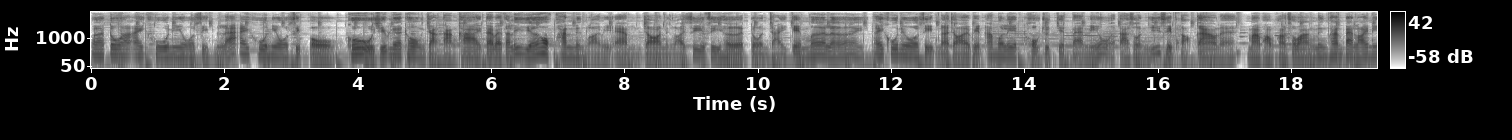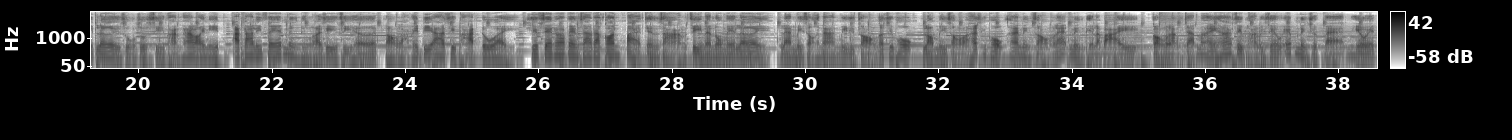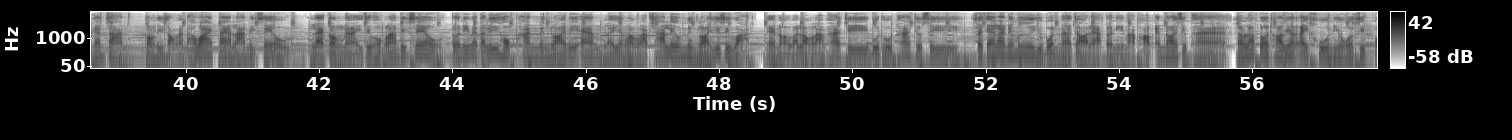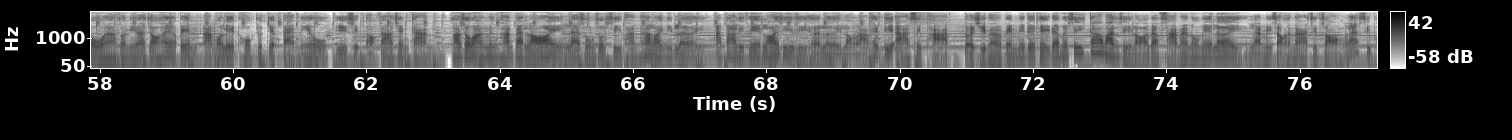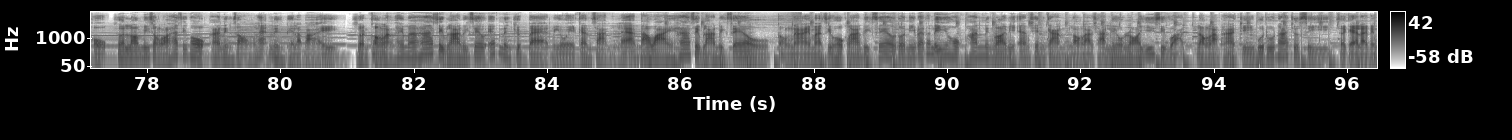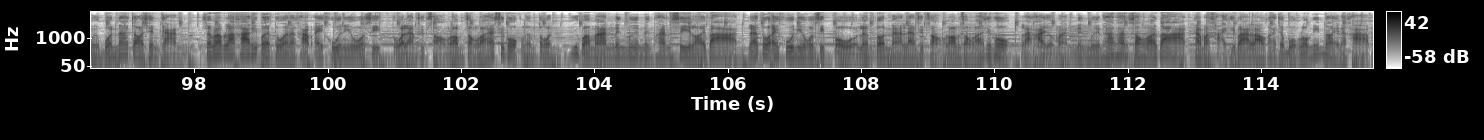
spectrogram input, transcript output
เปิดตัว iQ Neo 10 และ iQ Neo 10 Pro คู่หูชิปเรือธงจากต่างค่าย แต่แบตเตอรี่เยอะ 6,100 มิลลิแอมจอ 144 เฮิร์ตโดนใจเกมเมอร์เลย iQ Neo 10 หน้าจอเป็น AMOLED 6.78 นิ้ว อัตราส่วน 20 ต่อ 9 นะ มาพร้อมความสว่าง 1,800 นิตเลย สูงสุด 4,500 นิต อัตรารีเฟรช1-144 เฮิร์ตรองรับ HDR10 พัดด้วย ชิปเซตมาเป็น Snapdragon 8 Gen 3 4 นาโนเมตรเลยแรมมี 2 ขนาดมี 12 กับ 16รอมมี 256 512 และ 1 เทราไบต์กล้องหลังจัดมาให้ 50 ล้านพิกเซล f 1.8 มี OS กันสั่นกล้องที่ 2 อัลตร้าไวด์8ล้านพิกเซล และกล้องหน้าอีก 16 ล้านพิกเซล ตัวนี้แบตเตอรี่ 6,100มิลลิแอมและยังรองรับชาร์จเร็ว 120 วัตต์ แน่นอนว่ารองรับ 5G บลูทูธ 5.4 สแกนลายนิ้วมืออยู่บนหน้าจอเลยครับตัวนี้มาพร้อม Android 15 สำหรับตัวท็อปอย่าง iQ Neo 10 Pro นะครับตัวนี้หน้าจอให้มาเป็น AMOLED 6.78 นิ้ว 20 ต่อ 9 เช่นกัน ความสว่าง 1,800 และสูงสุด 4,500 นิตเลย อัตรารีเฟรช144 เฮิรตซ์เลย รองรับ HDR 10พัท ตัวชิปให้มาเป็น MediaTek Dimensity 9400 แบบ 3 นาโนเมตรเลย และมี 2 ขนาด 12 และ 16 ส่วนรอมมี 256 512 และ1เทราไบต์ส่วนกล้องหลังให้มา 50 ล้านพิกเซล f 1.8 มี OS กันสั่น และอันต้าไว50 ล้านพิกเซล กล้องนายมา 16 ล้านพิกเซล ตัวนี้แบตเตอรี่ 6,100 มิลลิแอมเช่นกัน รองรับชาร์จเร็ว 120 วัตต์ รองรับ 5G บลูทูธ 5.4 สแกนลายในมือบนหน้าจอเช่นกัน สำหรับราคาที่เปิดตัวนะครับ iQ Neo 10 ตัวแรม 12 รอม 256 เริ่มต้น อยู่ประมาณ 11,400 บาท และตัว iQ Neo 10 Pro เริ่มต้นนะ แรม 12 รอม 216 ราคาอยู่มาณ 15,200 บาท ถ้ามาขายที่บ้านเราก็อาจจะบวกลบนิดหน่อยนะครับ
